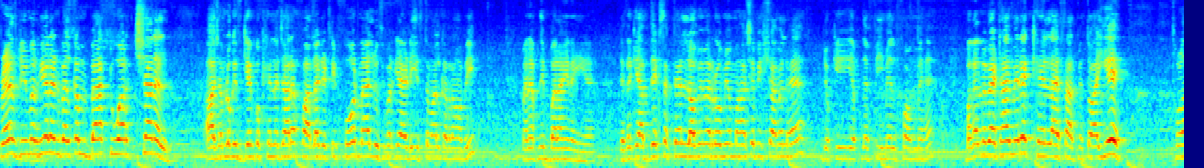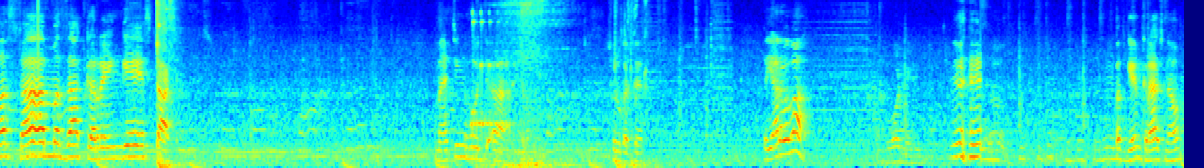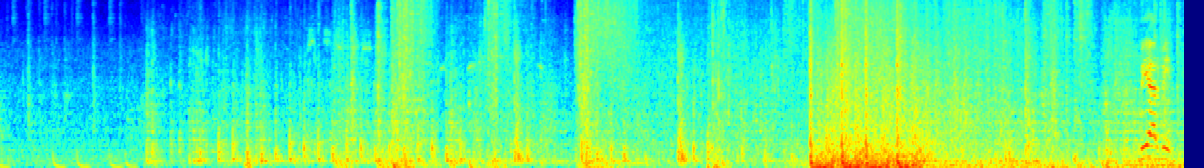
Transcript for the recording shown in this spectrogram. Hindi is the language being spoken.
Friends dreamer here and welcome back to our channel आज हम लोग इस गेम को खेलने जा रहे हैं फारलाइट 84 मैं लूसीफर की आईडी इस्तेमाल कर रहा हूँ अभी। मैंने अपनी बनाई नहीं है। जैसे कि आप देख सकते हैं लॉबी में रोमियो महाशय भी शामिल है, जो कि अपने फीमेल फॉर्म में है। बगल में बैठा है मेरे, खेल रहा है साथ में। तो आइए, थोड़ा सा मज़ाक करेंगे स्टार्ट मैचिंग हो जा शुरू करते हैं। तैयार है बाबा? बस गेम क्रैश नाउ BRB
